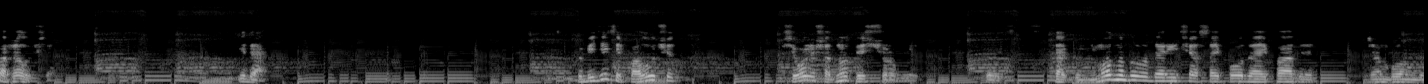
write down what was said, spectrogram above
Пожалуй, все. И да. Победитель получит всего лишь одну тысячу рублей. То есть, как бы не модно было дарить сейчас айподы, айпады, джамбонды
